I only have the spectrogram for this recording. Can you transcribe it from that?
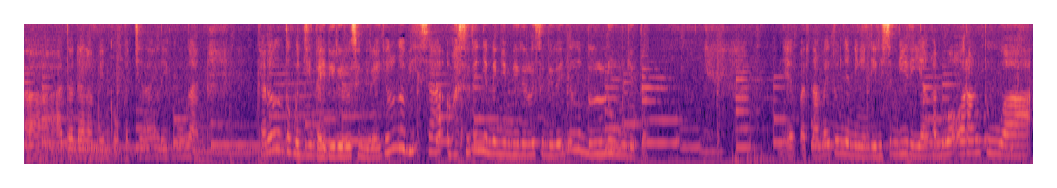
Uh, atau dalam lingkup kecil lingkungan. Karena untuk mencintai diri lu sendiri aja lu nggak bisa. Maksudnya nyenengin diri lu sendiri aja lu belum gitu. Ya pertama itu nyenengin diri sendiri. Yang kedua orang tua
